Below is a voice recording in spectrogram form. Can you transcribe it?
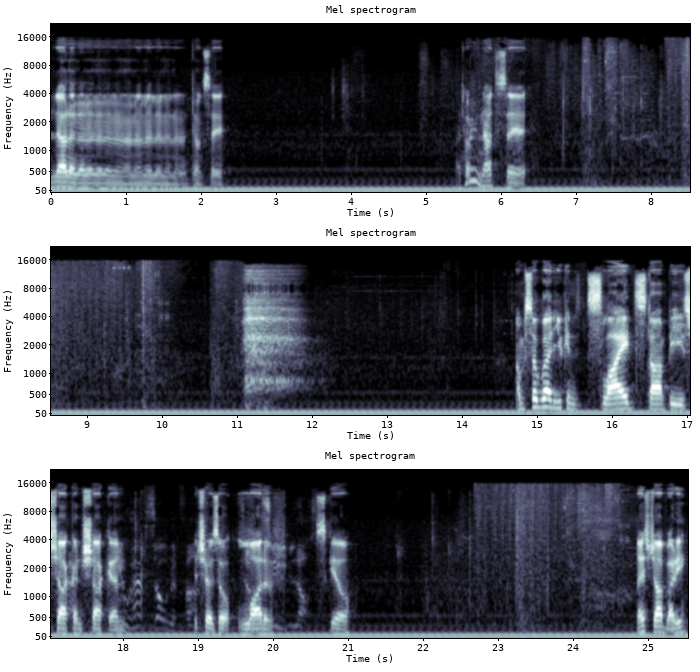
No, no, no, no, no, no, no, no, no, no, no, no, no, don't say it. I told you not to say it. I'm so glad you can slide Stompy's shotgun shotgun. You have zone advantage. It shows a lot of skill. Nice job, buddy.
